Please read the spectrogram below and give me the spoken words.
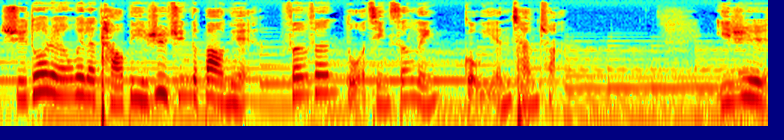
许多人为了逃避日军的暴虐，纷纷躲进森林，苟延残喘。一日，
